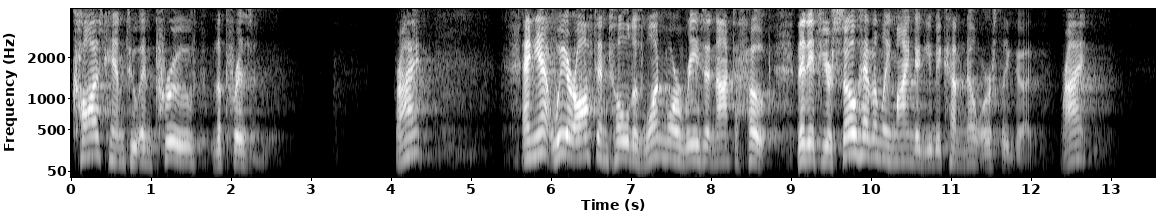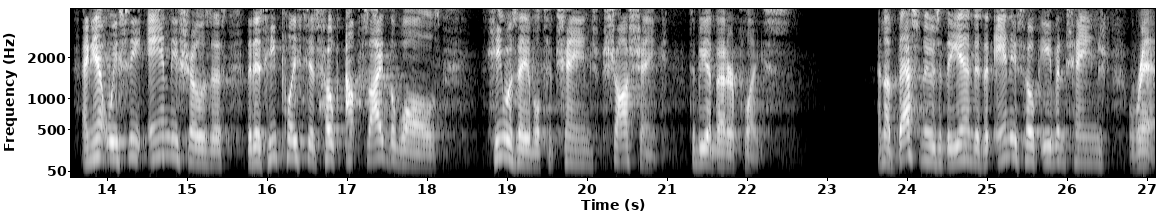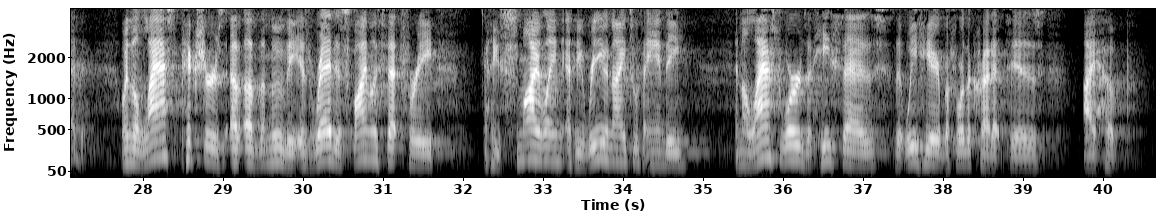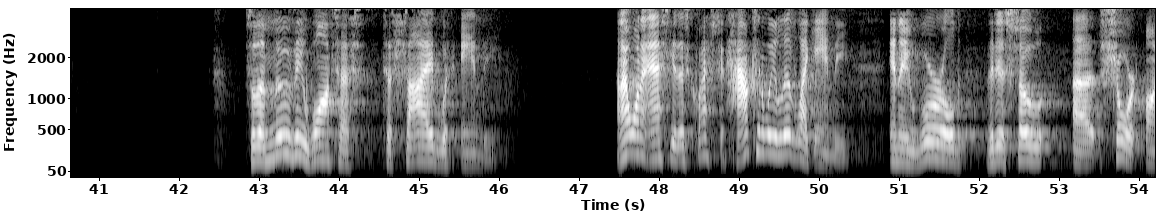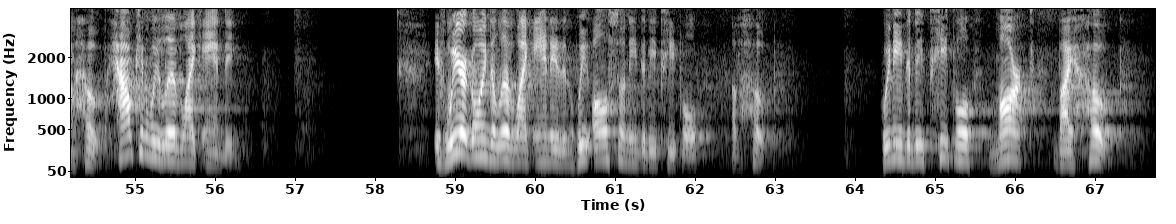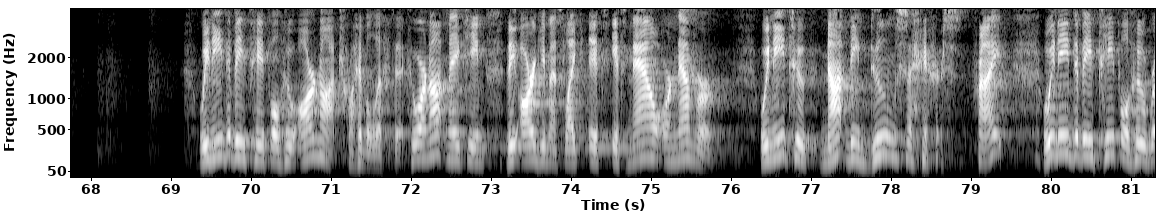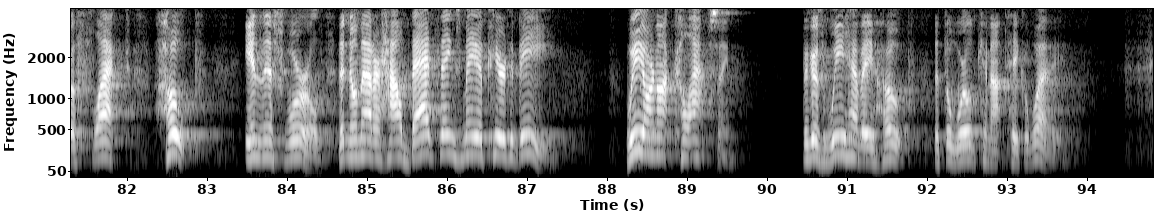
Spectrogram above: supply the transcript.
caused him to improve the prison. Right? And yet, we are often told as one more reason not to hope that if you're so heavenly minded, you become no earthly good. Right? And yet we see Andy shows us that as he placed his hope outside the walls, he was able to change Shawshank to be a better place. And the best news at the end is that Andy's hope even changed Red. When the last pictures of, of the movie is Red is finally set free, and he's smiling as he reunites with Andy. And the last words that he says that we hear before the credits is, I hope. So the movie wants us to side with Andy. And I want to ask you this question How can we live like Andy in a world that is so uh, short on hope? How can we live like Andy? If we are going to live like Andy, then we also need to be people of hope. We need to be people marked by hope. We need to be people who are not tribalistic, who are not making the arguments like it's, it's now or never. We need to not be doomsayers, right? We need to be people who reflect hope in this world, that no matter how bad things may appear to be, we are not collapsing because we have a hope that the world cannot take away.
